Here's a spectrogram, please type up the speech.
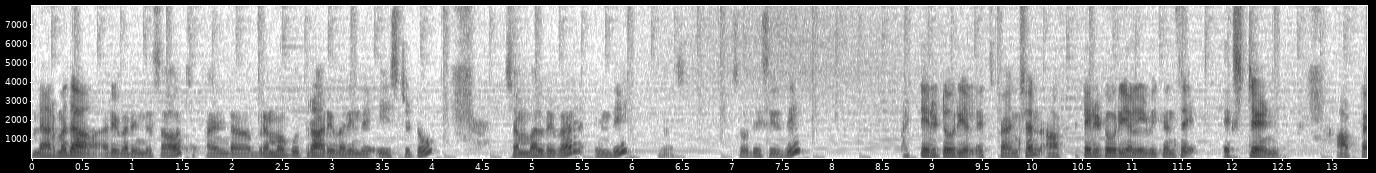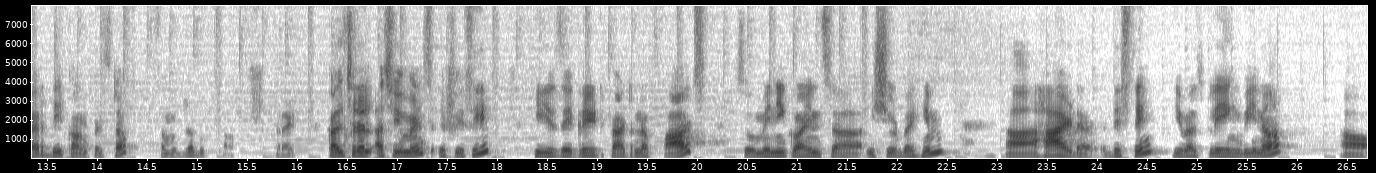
narmada river in the south and uh, brahmaputra river in the east to chambal river in the west so this is the territorial expansion of territorial we can say extent after the conquest of Samudragupta. Right. Cultural achievements, if we see, he is a great pattern of arts. So many coins uh, issued by him uh, had uh, this thing. He was playing Veena uh,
